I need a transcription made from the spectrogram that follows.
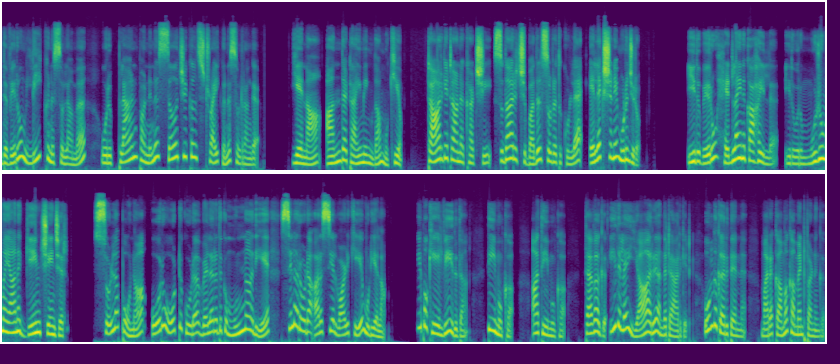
இத வெறும் லீக்னு சொல்லாம ஒரு பிளான் பண்ணின சர்ஜிக்கல் ஸ்ட்ரைக்னு சொல்றாங்க. ஏன்னா அந்த டைமிங் தான் முக்கியம். டார்கெட்டான கட்சி சுதாரிச்சு பதில் சொல்றதுக்குள்ள எலெக்ஷனே முடிஞ்சிடும் இது வெறும் ஹெட்லைனுக்காக இல்ல இது ஒரு முழுமையான கேம் சேஞ்சர் சொல்லப்போனா ஒரு ஓட்டு கூட விளறதுக்கு முன்னாடியே சிலரோட அரசியல் வாழ்க்கையே முடியலாம். இப்போ கேள்வி இதுதான். திமுக அதிமுக தவகு இதுல யாரு அந்த டார்கெட் உங்க கருத்து என்ன? மறக்காம கமெண்ட் பண்ணுங்க.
